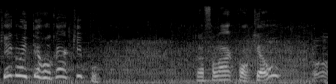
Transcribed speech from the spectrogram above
Quem é que eu vou interrogar aqui, pô? Pra falar qualquer um? Oh.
